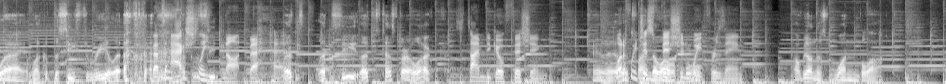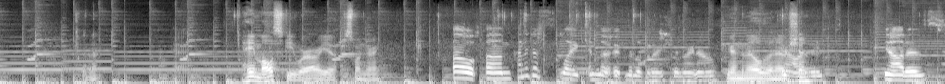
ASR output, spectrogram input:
way. Look up the C3. That's let's actually not bad. Let's let's see. Let's test our luck. It's time to go fishing. Okay, let- What if let's we just fish and pool. wait for Zayn? I'll be on this one block. Okay. Okay. Hey, Mollskii, where are you? Just wondering. Oh, um, kind of just like in the middle of an ocean right now. You're in the middle of an You know ocean? Is. You know how it is.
